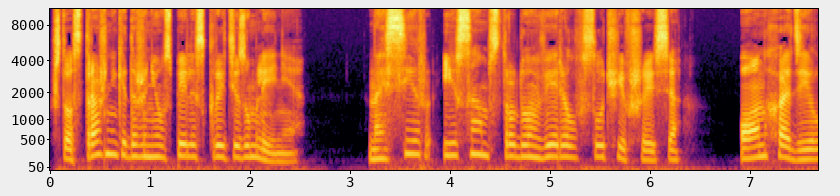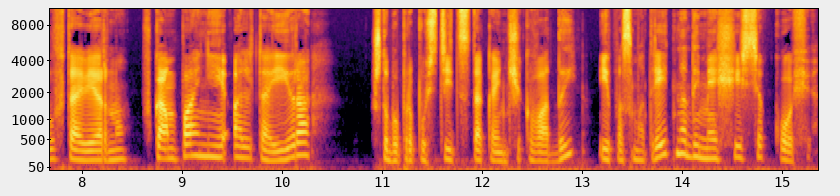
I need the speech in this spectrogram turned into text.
что стражники даже не успели скрыть изумление. Насир и сам с трудом верил в случившееся. Он ходил в таверну в компании Альтаира, чтобы пропустить стаканчик воды и посмотреть на дымящийся кофе.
